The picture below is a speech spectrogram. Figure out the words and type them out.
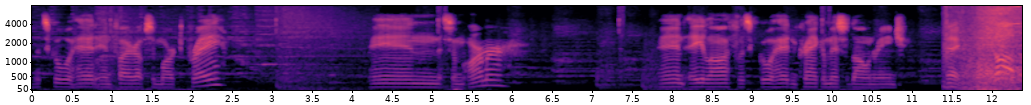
Let's go ahead and fire up some Marked Prey. And some armor. And Aloth, let's go ahead and crank a missile down range. Hey. Da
